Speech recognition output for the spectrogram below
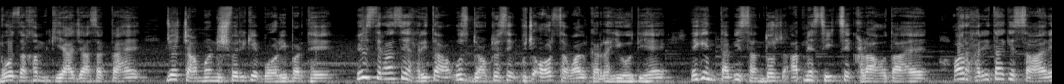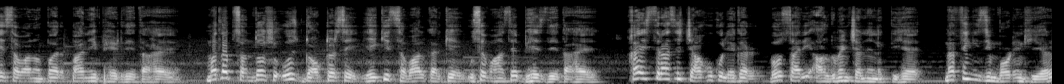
वो जख्म किया जा सकता है जो चामुंडेश्वरी के बॉडी पर थे? इस तरह से हरिता उस डॉक्टर से कुछ और सवाल कर रही होती है, लेकिन तभी संतोष अपने सीट से खड़ा होता है और हरिता के सारे सवालों पर पानी फेर देता है। मतलब संतोष उस डॉक्टर से एक ही सवाल करके उसे वहाँ से भेज देता है। इस तरह से चाकू को लेकर बहुत सारी आर्गुमेंट चलने लगती है। नथिंग इज़ इम्पोर्टेंट हियर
